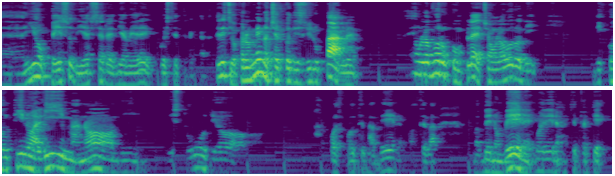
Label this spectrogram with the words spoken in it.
Eh, io penso di, essere, di avere queste tre caratteristiche, o perlomeno cerco di svilupparle. È un lavoro complesso, è un lavoro di, di continua lima, no? di, di studio, a volte va bene, a volte va, va bene o bene, vuol dire anche perché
